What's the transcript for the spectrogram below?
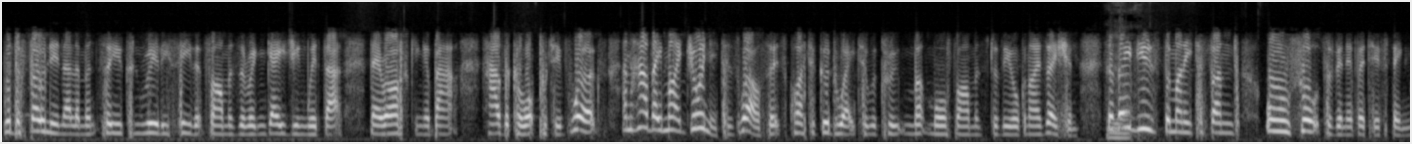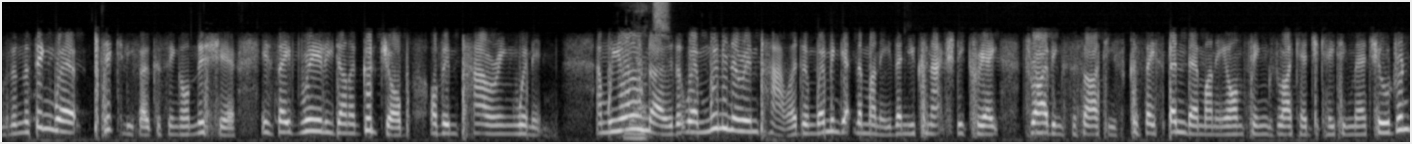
with the phone-in element, so you can really see that farmers are engaging with that. They're asking about how the cooperative works and how they might join it as well. So it's quite a good way to recruit m- more farmers to the organisation. So yeah. they've used the money to fund all sorts of innovative things. And the thing we're particularly focusing on this year is they've really done a good job of empowering women. And we all know that when women are empowered and women get the money, then you can actually create thriving societies because they spend their money on things like educating their children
